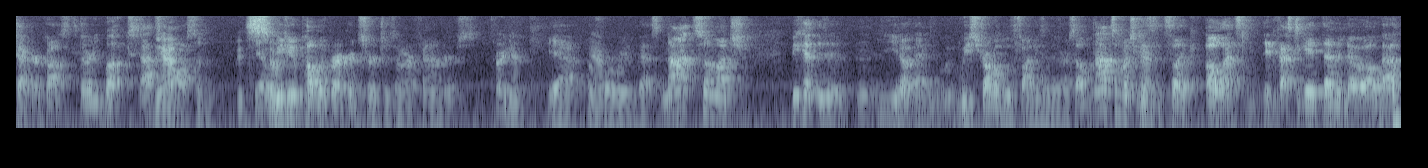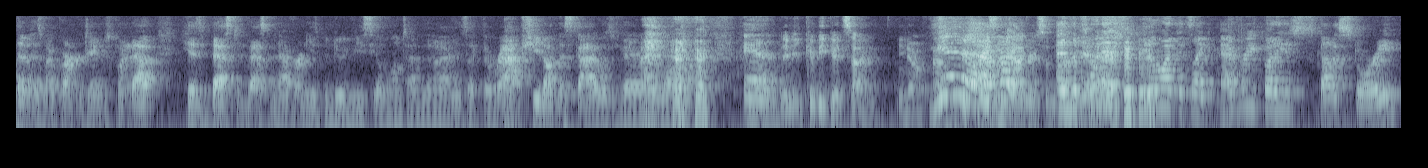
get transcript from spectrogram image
Yeah. Checkr cost? Thirty bucks. That's Yeah. awesome. It's yeah, so we do public record searches on our founders. I do? Yeah, before we invest. Not so much because uh, you know, and we struggled with finding something ourselves. Not so much because Yeah. it's like, oh, let's investigate them and know all about them. As my partner James pointed out, his best investment ever, and he's been doing VC a long time than I. am. He's like, the rap sheet on this guy was very long, and Maybe it could be a good sign, you know. yeah, crazy right. founders sometimes. And the point is, you know what? It's like everybody's got a story,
